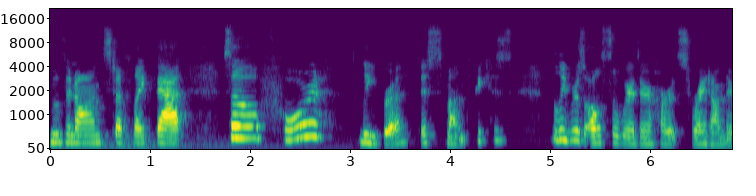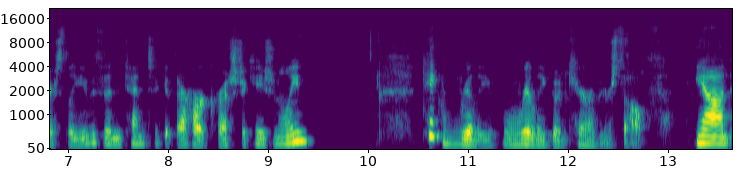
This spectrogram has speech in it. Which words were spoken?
moving on, stuff like that. So for Libra this month, because Libras also wear their hearts right on their sleeves and tend to get their heart crushed occasionally, take really, really good care of yourself. And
